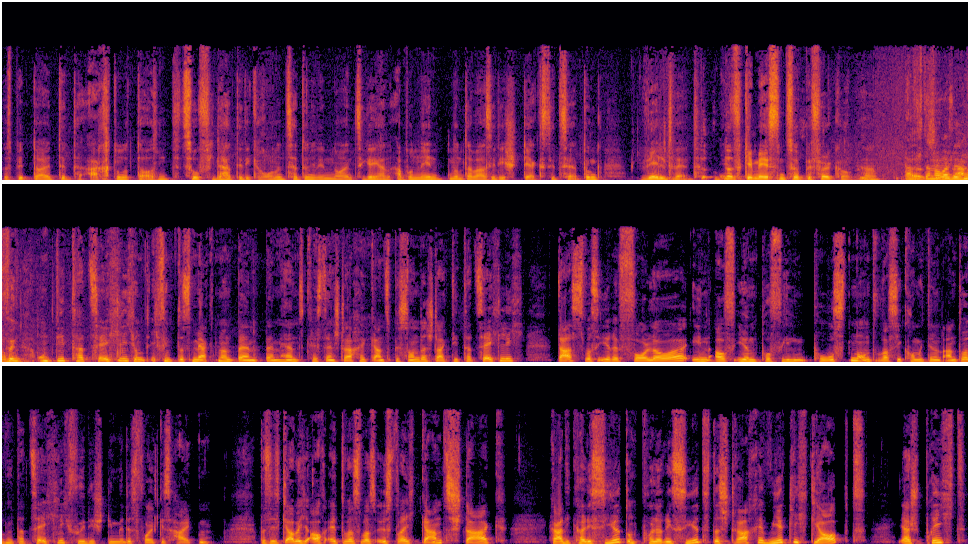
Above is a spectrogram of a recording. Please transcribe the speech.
Das bedeutet 800.000, so viel hatte die Kronenzeitung in den 90er Jahren Abonnenten und da war sie die stärkste Zeitung weltweit, das, gemessen zur Bevölkerung. Ja. Darf ich da noch was anfügen? Und die tatsächlich, und ich finde, das merkt man beim, beim Herrn Christian Strache ganz besonders stark, die tatsächlich das, was ihre Follower in, auf ihren Profilen posten und was sie kommentieren und antworten, tatsächlich für die Stimme des Volkes halten. Das ist, glaube ich, auch etwas, was Österreich ganz stark radikalisiert und polarisiert, dass Strache wirklich glaubt, er spricht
